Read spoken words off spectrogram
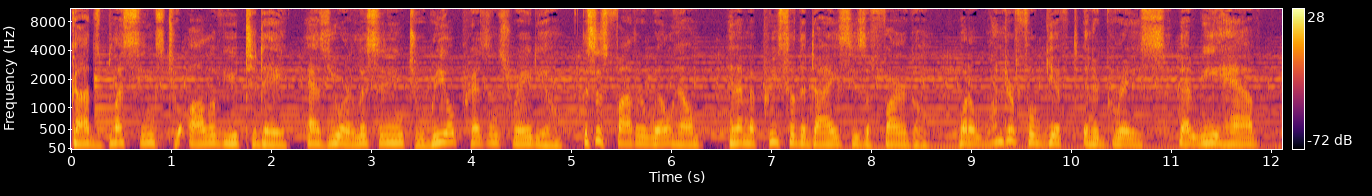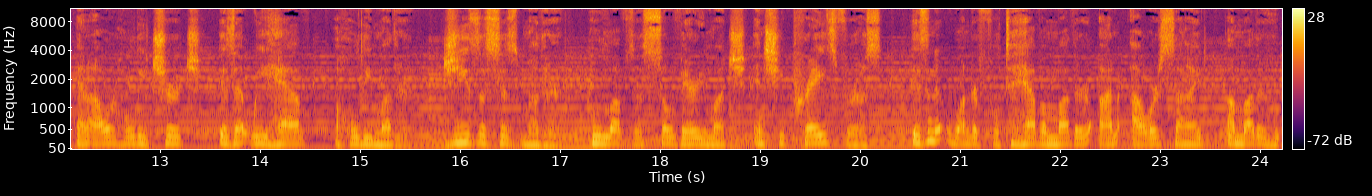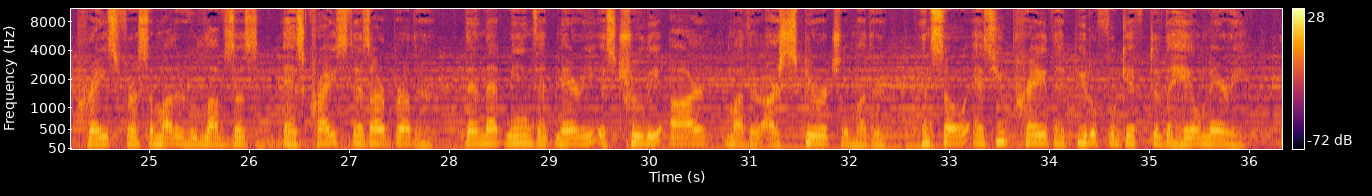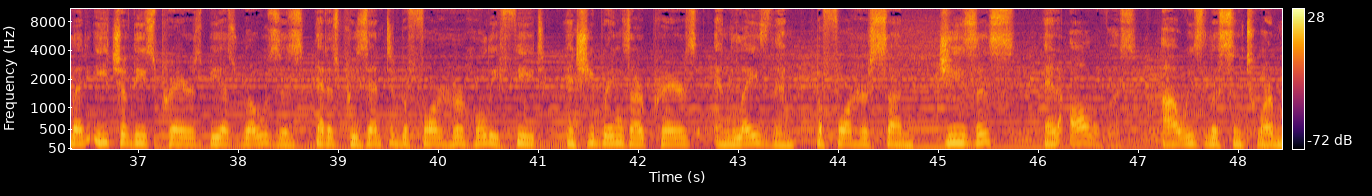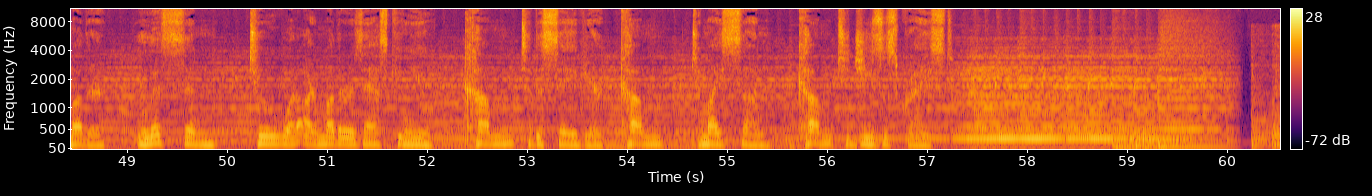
God's blessings to all of you today as you are listening to Real Presence Radio. This is Father Wilhelm, and I'm a priest of the Diocese of Fargo. What a wonderful gift and a grace that we have in our holy church is that we have a holy mother, Jesus' mother, who loves us so very much, and she prays for us. Isn't it wonderful to have a mother on our side, a mother who prays for us, a mother who loves us as Christ as our brother? Then that means that Mary is truly our mother, our spiritual mother. And so, as you pray that beautiful gift of the Hail Mary, let each of these prayers be as roses that is presented before her holy feet, and she brings our prayers and lays them before her Son. Jesus and all of us always listen to our mother. Listen to what our mother is asking you. Come to the Savior. Come to my Son. Come to Jesus Christ.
